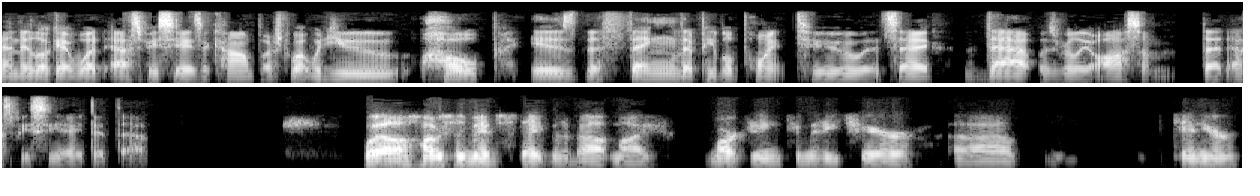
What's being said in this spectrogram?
and they look at what SBCA has accomplished, what would you hope is the thing that people point to that say that was really awesome that SBCA did that? Well, obviously made a statement about my marketing committee chair uh, tenure,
